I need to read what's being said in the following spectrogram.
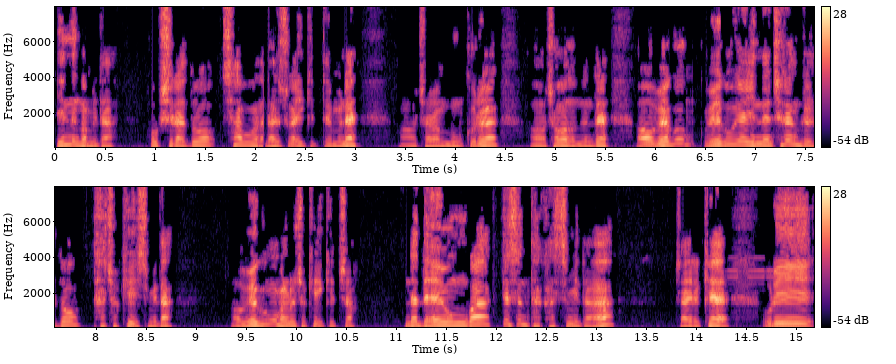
있는 겁니다. 혹시라도 사고가 날 수가 있기 때문에 어, 저런 문구를 어, 적어 놓는데 어, 외국 외국에 있는 차량들도 다 적혀 있습니다. 어, 외국말로 적혀 있겠죠. 근데 내용과 뜻은 다 같습니다. 자 이렇게 우리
